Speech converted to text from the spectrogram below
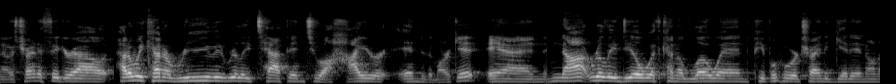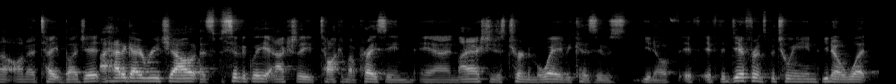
and I was trying to figure out how do we kind of really, really tap into a higher end of the market and not really deal with kind of low end people who are trying to get in on a, on a tight budget. I had a guy reach out uh, specifically actually talking about pricing and I actually just turned him away because it was, you know, if, if the difference between, you know, what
